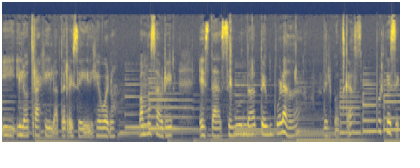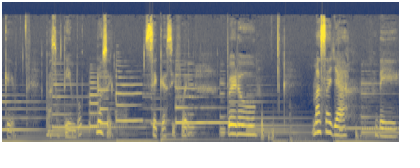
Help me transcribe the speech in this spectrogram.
y, lo traje y lo aterricé y dije, bueno, vamos a abrir esta segunda temporada del podcast porque sé que pasó tiempo, lo sé, sé que así fue, pero más allá de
